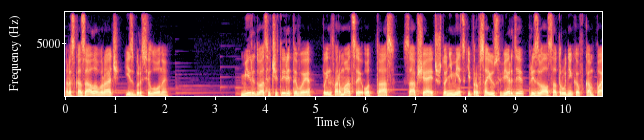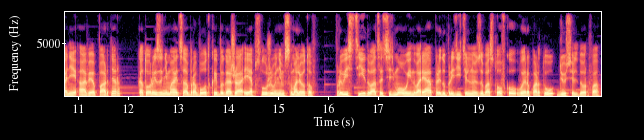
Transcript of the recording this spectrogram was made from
рассказала врач из Барселоны. Мир 24 ТВ по информации от ТАСС сообщает, что немецкий профсоюз Верди призвал сотрудников компании «Авиапартнер» который занимается обработкой багажа и обслуживанием самолетов, провести 27 января предупредительную забастовку в аэропорту Дюссельдорфа.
